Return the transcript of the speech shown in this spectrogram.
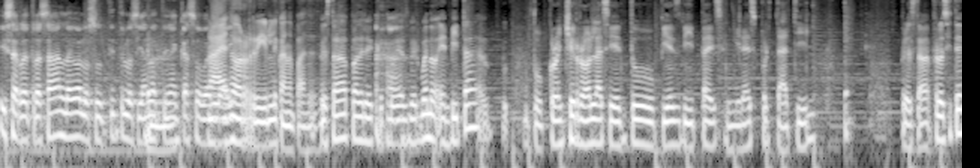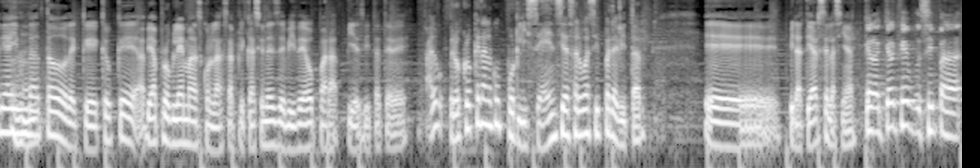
Y se retrasaban luego los subtítulos y ya no tenía caso verlo Ah, es ahí. horrible cuando pasa eso. Pero estaba padre que Ajá. podías ver. Bueno, en Vita, tu Crunchyroll así en tu pies Vita y dices, mira, es portátil. Pero estaba, pero sí tenía ahí un dato de que creo que había problemas con las aplicaciones de video para PS Vita TV. Algo, pero creo que era algo por licencias, algo así para evitar eh, piratearse la señal. Creo, creo que sí, para...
